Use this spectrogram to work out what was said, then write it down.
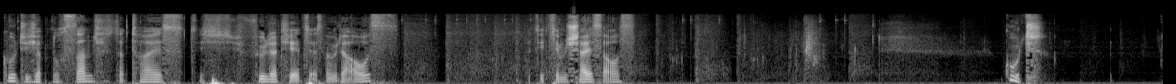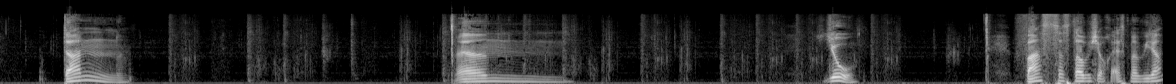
Gut, ich habe noch Sand, das heißt, ich fülle das hier jetzt erstmal wieder aus. Das sieht ziemlich scheiße aus. Gut. Dann Ähm. Jo. War's das, glaube ich, auch erstmal wieder.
